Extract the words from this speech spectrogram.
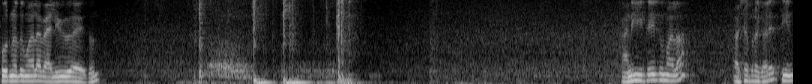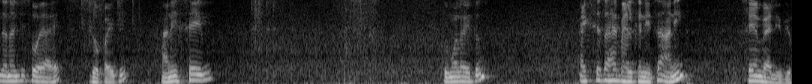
पूर्ण तुम्हाला व्हॅल्यू व्ह्यू आहे इथून. आणि इथे तुम्हाला अशा प्रकारे तीन जणांची सोय आहे झोपायची. आणि सेम तुम्हाला इथून ॲक्सेस आहे बॅल्कनीचा आणि सेम व्हॅल्यू व्ह्यू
